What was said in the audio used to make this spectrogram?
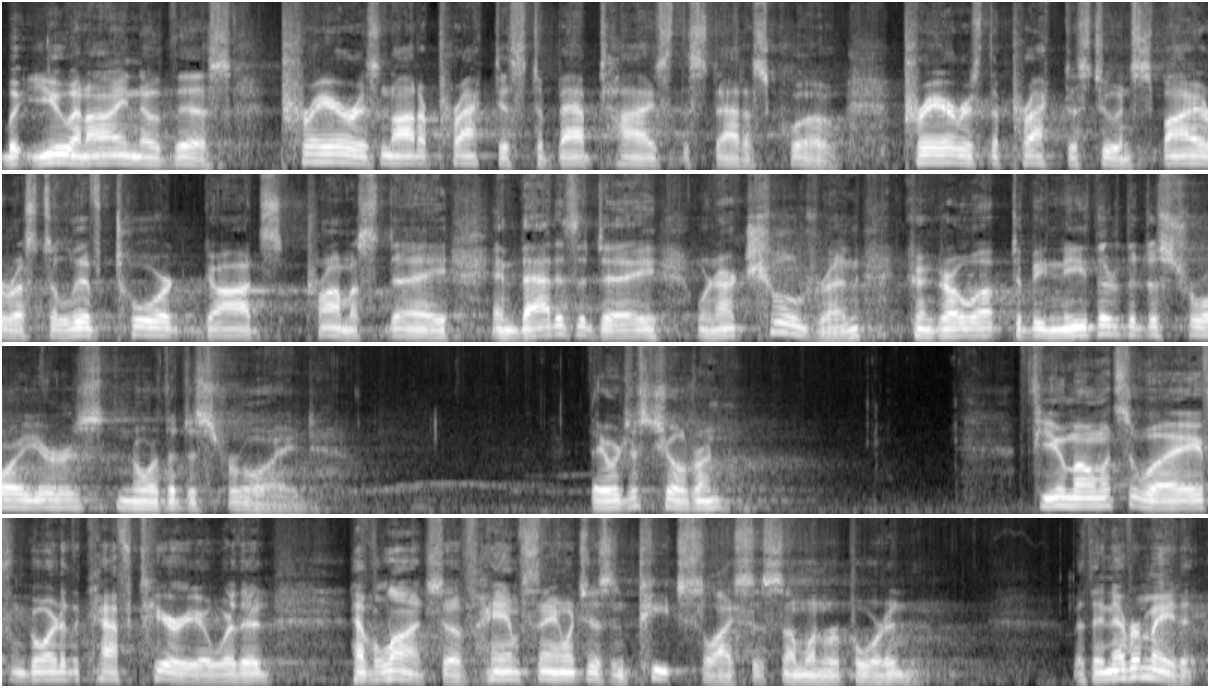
But you and I know this prayer is not a practice to baptize the status quo. Prayer is the practice to inspire us to live toward God's promised day. And that is a day when our children can grow up to be neither the destroyers nor the destroyed. They were just children, a few moments away from going to the cafeteria where they'd have lunch of ham sandwiches and peach slices, someone reported. But they never made it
